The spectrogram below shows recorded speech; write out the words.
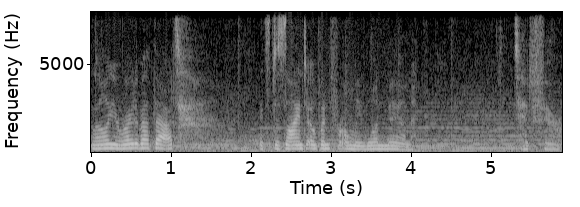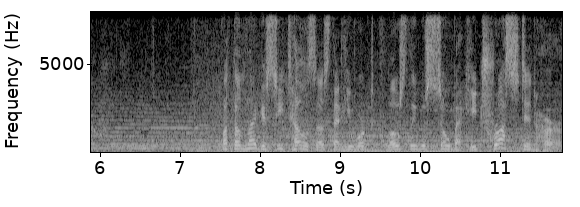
Well, you're right about that. It's designed to open for only one man. Ted Faro. But the legacy tells us that he worked closely with Sobeck. He trusted her.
